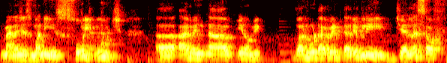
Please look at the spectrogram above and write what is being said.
manage his money is so huge. Uh, I mean, uh, you know, we one would have been terribly jealous of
